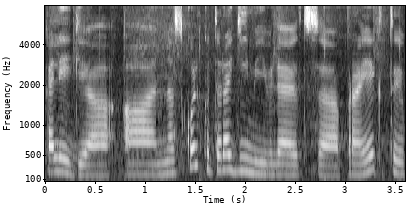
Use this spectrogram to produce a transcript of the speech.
Коллеги, а, а насколько дорогими являются проекты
